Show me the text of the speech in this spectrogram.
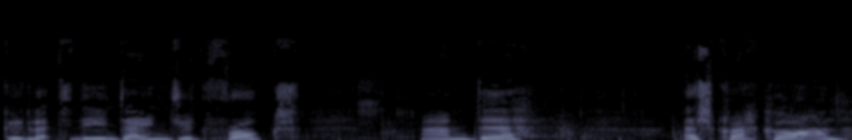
good luck to the endangered frogs and uh, let's crack on.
